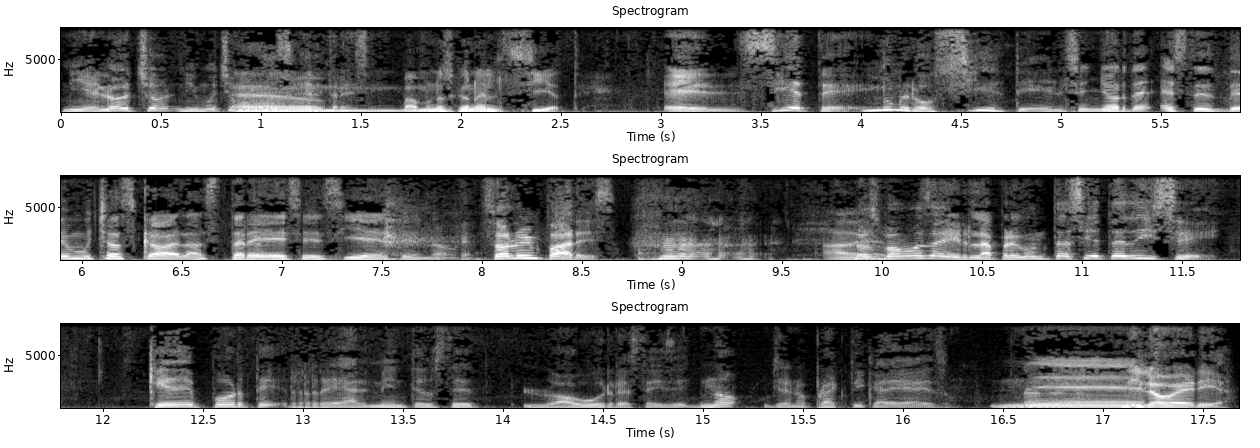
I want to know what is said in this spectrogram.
ni el 8, ni mucho menos el Em, 13. vámonos con el 7. El 7. Número 7, el señor de... Este es de muchas cabalas, 13, 7, ¿no? Solo impares. A Nos vamos a ir. La pregunta 7 dice... ¿Qué deporte realmente a usted lo aburre? Usted dice, no, yo no practicaría eso. No, no, no, ni lo vería.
